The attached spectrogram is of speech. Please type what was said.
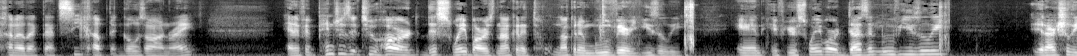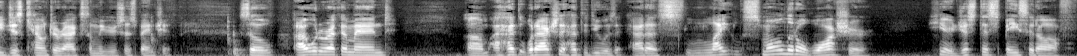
kind of like that C cup that goes on, right? And if it pinches it too hard, this sway bar is not gonna not gonna move very easily. And if your sway bar doesn't move easily, it actually just counteracts some of your suspension. So I would recommend um, I had to, what I actually had to do was add a slight, small little washer here just to space it off,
